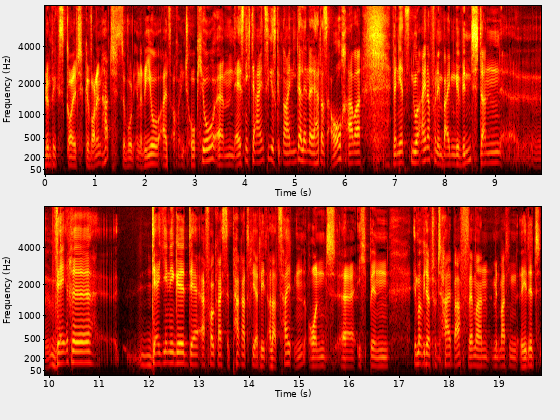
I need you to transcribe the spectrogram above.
Paralympics Gold gewonnen hat, sowohl in Rio als auch in Tokio. Ähm, er ist nicht der Einzige, es gibt noch einen Niederländer, der hat das auch, aber wenn jetzt nur einer von den beiden gewinnt, dann äh, wäre derjenige der erfolgreichste Paratriathlet aller Zeiten. Und äh, ich bin immer wieder total baff, wenn man mit Martin redet,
